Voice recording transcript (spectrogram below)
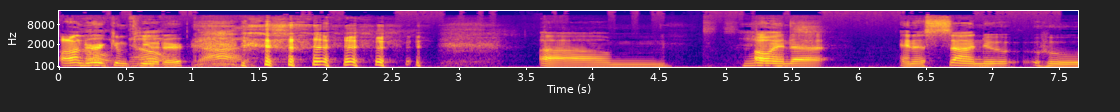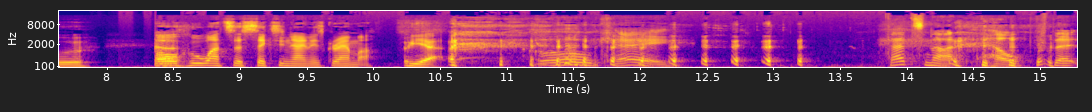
on her Oh, computer. no, God. Um, Oh, and a and a son who who oh, who wants to 69 his grandma? yeah. okay. That's not help that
